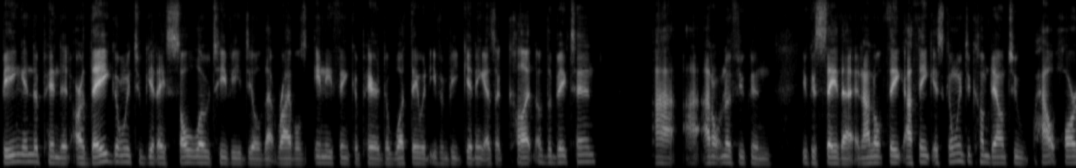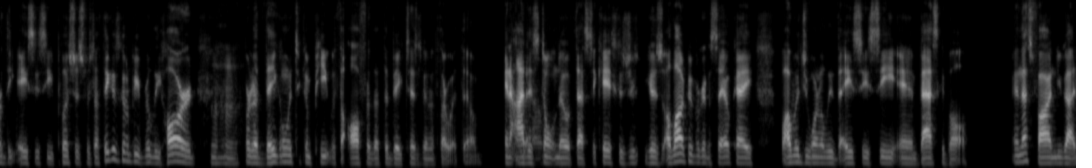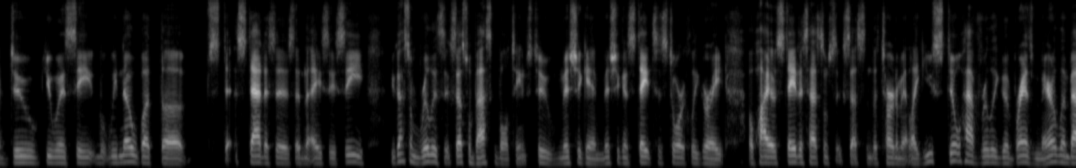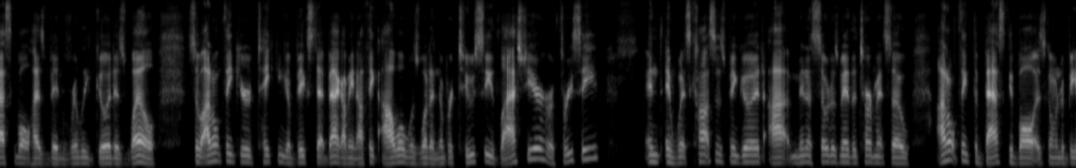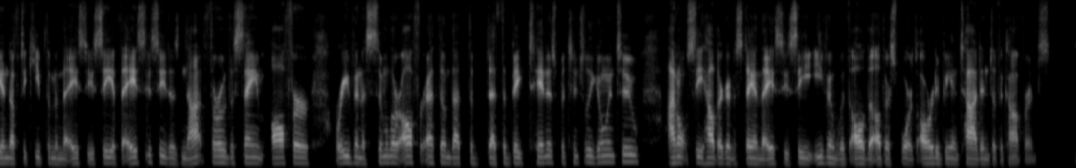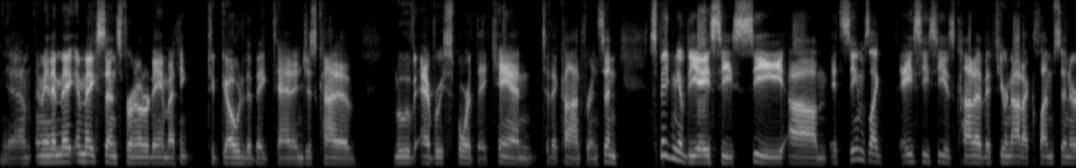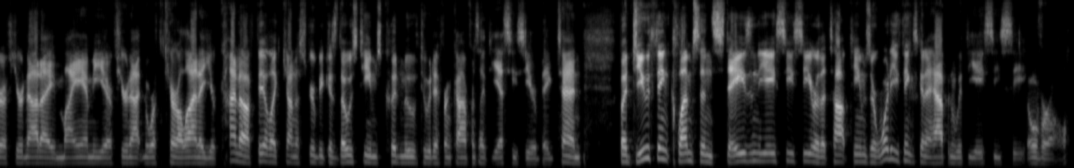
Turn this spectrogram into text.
being independent, are they going to get a solo TV deal that rivals anything compared to what they would even be getting as a cut of the Big Ten? I, I don't know if you can you could say that, and I don't think I think it's going to come down to how hard the ACC pushes, which I think is going to be really hard. Mm-hmm. But are they going to compete with the offer that the Big Ten is going to throw at them? And I just don't know if that's the case because because a lot of people are going to say, okay, why would you want to leave the ACC in basketball? And that's fine. You got Duke, UNC. We know what the st- statuses in the ACC, you got some really successful basketball teams too. Michigan, Michigan State's historically great. Ohio State has had some success in the tournament. Like you still have really good brands. Maryland basketball has been really good as well. So I don't think you're taking a big step back. I mean, I think Iowa was what a number two seed last year or three seed and, and Wisconsin's been good. Minnesota's made the tournament, so I don't think the basketball is going to be enough to keep them in the ACC. If the ACC does not throw the same offer or even a similar offer at them that the that the Big Ten is potentially going to, I don't see how they're going to stay in the ACC, even with all the other sports already being tied into the conference. Yeah, I mean it make it makes sense for Notre Dame, I think, to go to the Big Ten and just kind of move every sport they can to the conference. And speaking of the ACC, um, it seems like ACC is kind of if you're not a Clemson or if you're not a Miami or if you're not North Carolina, you're kind of feel like kind of screwed because those teams could move to a different conference like the SEC or Big Ten. But do you think Clemson stays in the ACC or the top teams, or what do you think is going to happen with the ACC overall?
